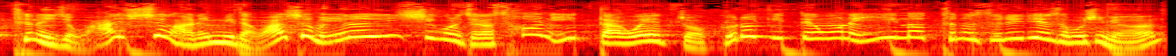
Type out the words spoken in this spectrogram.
너트는 이제 와시아가 아닙니다. 와시아는 이런 식으로 제가 선이 있다고 했죠. 그렇기 때문에 이 너트는 3D에서 보시면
